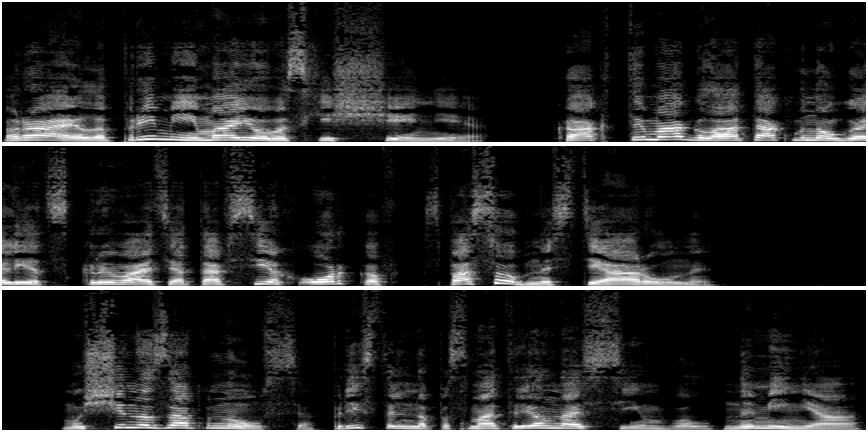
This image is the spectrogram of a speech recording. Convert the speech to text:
Райла, прими мое восхищение. Как ты могла так много лет скрывать ото всех орков способности Аруны?» Мужчина запнулся, пристально посмотрел на символ, на меня,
